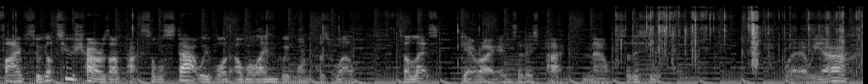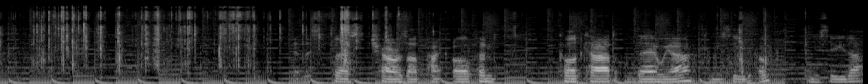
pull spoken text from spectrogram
five. So we've got two Charizard packs. So we'll start with one and we'll end with one as well. So let's get right into this pack now. So this is where we are. Get this first Charizard pack open. Code card, there we are. Can you see, oh, can you see that?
